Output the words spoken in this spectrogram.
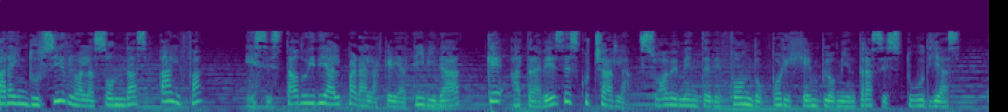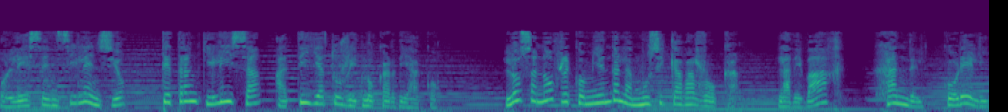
para inducirlo a las ondas alfa, ese estado ideal para la creatividad que a través de escucharla suavemente de fondo, por ejemplo, mientras estudias o lees en silencio, te tranquiliza a ti y a tu ritmo cardíaco. Lozanov recomienda la música barroca, la de Bach, Handel, Corelli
